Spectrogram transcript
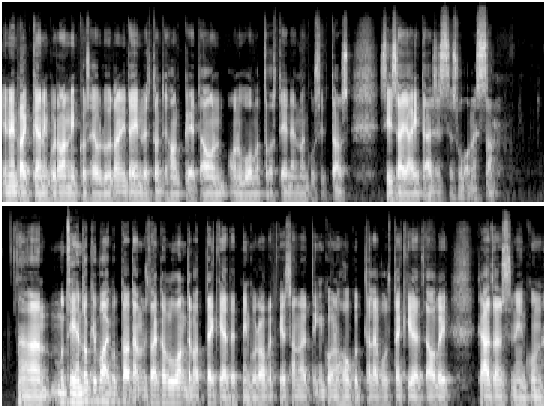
ennen kaikkea niin kuin rannikkoseuduilla niitä investointihankkeita on, on huomattavasti enemmän kuin sitten taas sisä- ja itäisessä Suomessa. Mutta siihen toki vaikuttaa tämmöiset aika luontevat tekijät, että niin kuin Robertkin sanoi, että Inkon houkuttelevuustekijöitä oli käytännössä niin kuin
